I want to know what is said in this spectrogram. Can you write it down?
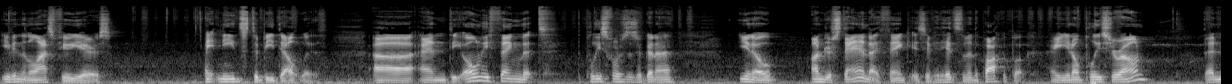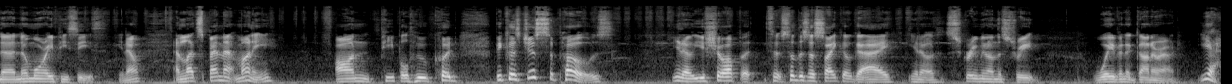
even in the last few years. It needs to be dealt with. Uh, and the only thing that the police forces are going to, you know, understand, I think, is if it hits them in the pocketbook. Hey, you don't police your own, then uh, no more APCs, you know? And let's spend that money on people who could, because just suppose you know, you show up at, so, so, there's a psycho guy, you know, screaming on the street, waving a gun around. Yeah,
